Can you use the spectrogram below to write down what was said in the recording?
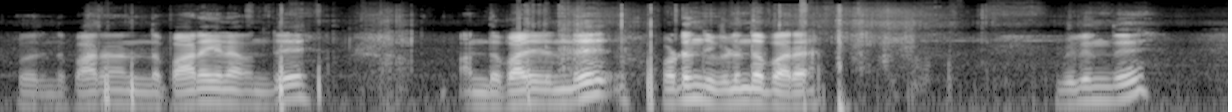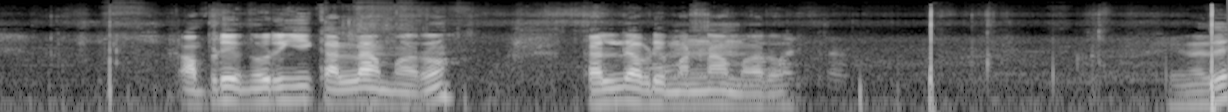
இப்போ இந்த பாறை இந்த பாறையில் வந்து அந்த பாறையிலேருந்து உடஞ்சி விழுந்த பாறை. விழுந்து அப்படியே நொறுங்கி கல்லாக மாறும். கல் அப்படியே மண்ணாக மாறும். என்னது?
